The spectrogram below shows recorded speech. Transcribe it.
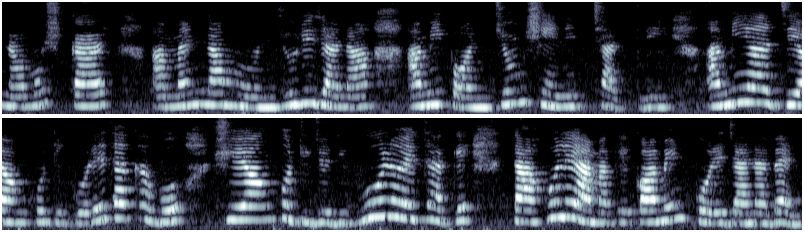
নমস্কার। আমার নাম মঞ্জুরি জানা। আমি পঞ্চম শ্রেণির ছাত্রী। আমি আজ যে অঙ্কটি করে দেখাবো, সে অঙ্কটি যদি ভুল হয়ে থাকে, তাহলে আমাকে কমেন্ট করে জানাবেন।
